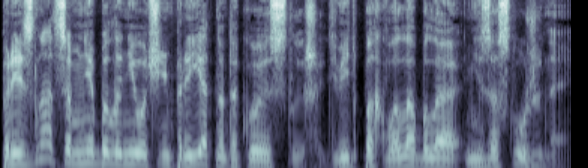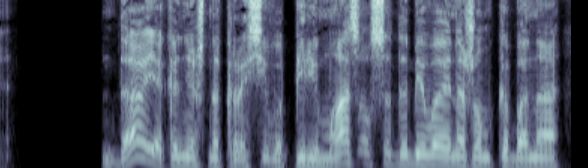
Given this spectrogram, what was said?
Признаться, мне было не очень приятно такое слышать, ведь похвала была незаслуженная. Да, я, конечно, красиво перемазался, добивая ножом кабана —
